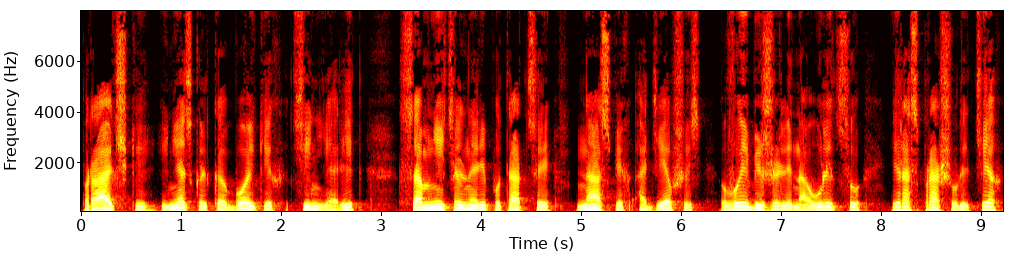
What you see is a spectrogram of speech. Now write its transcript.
прачки и несколько бойких синьорит с сомнительной репутацией, наспех одевшись, выбежали на улицу и расспрашивали тех,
